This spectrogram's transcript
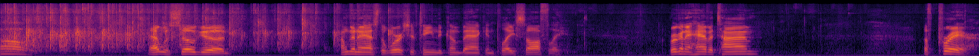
Oh, that was so good. I'm going to ask the worship team to come back and play softly. We're going to have a time of prayer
